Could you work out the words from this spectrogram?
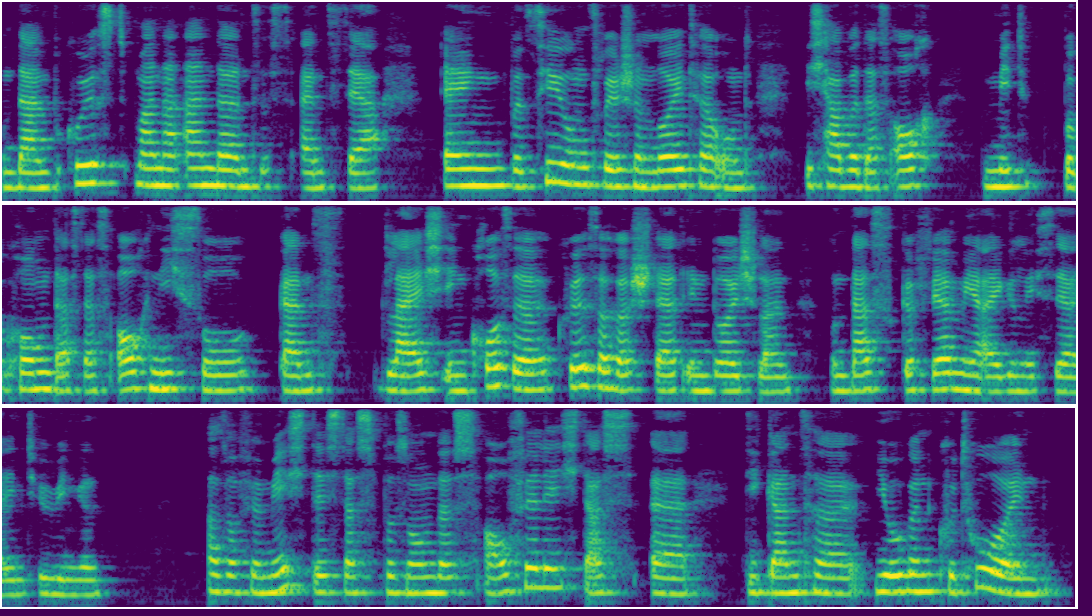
und dann begrüßt man einander. Das ist ein sehr eng Beziehung zwischen Leuten und ich habe das auch mitbekommen, dass das auch nicht so ganz gleich in große, größere Städte in Deutschland und das gefällt mir eigentlich sehr in Tübingen. Also für mich ist das besonders auffällig, dass äh, die ganze Jugendkultur, in,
